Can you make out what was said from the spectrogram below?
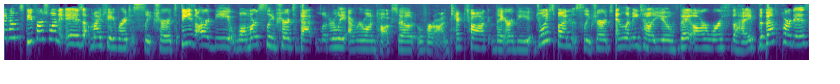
items. The first one is my favorite sleep shirts. These are the Walmart sleep shirts that literally everyone talks about over on TikTok. They are the Joyspun sleep shirts, and let me tell you, they are worth the hype. The best part is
